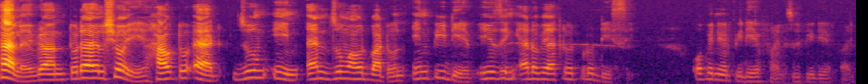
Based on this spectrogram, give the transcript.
Hello everyone, today I will show you how to add zoom in and zoom out button in PDF using Adobe Acrobat Pro DC. Open your PDF file, it's a PDF file.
